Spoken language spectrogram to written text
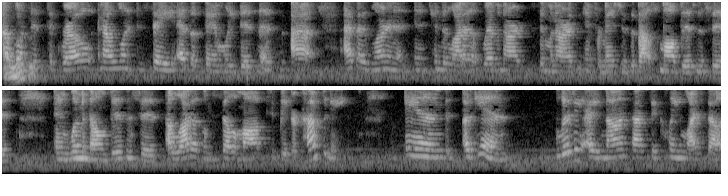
I, I want it. this to grow, and I want it to stay as a family business. I, as I learn and, and attend a lot of webinars, seminars, and information about small businesses and women-owned businesses, a lot of them sell them off to bigger companies. And again, living a non-toxic, clean lifestyle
